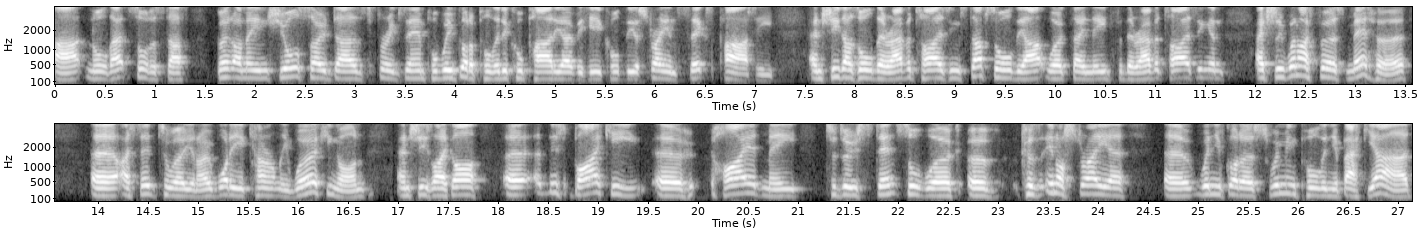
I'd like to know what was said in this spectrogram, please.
art and all that sort of stuff. But I mean, she also does, for example, we've got a political party over here called the Australian Sex Party, and she does all their advertising stuff, so all the artwork they need for their advertising. And actually, when I first met her, uh, I said to her, you know, what are you currently working on? And she's like, oh, uh, this bikie uh, hired me to do stencil work of because in Australia, uh, when you've got a swimming pool in your backyard,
